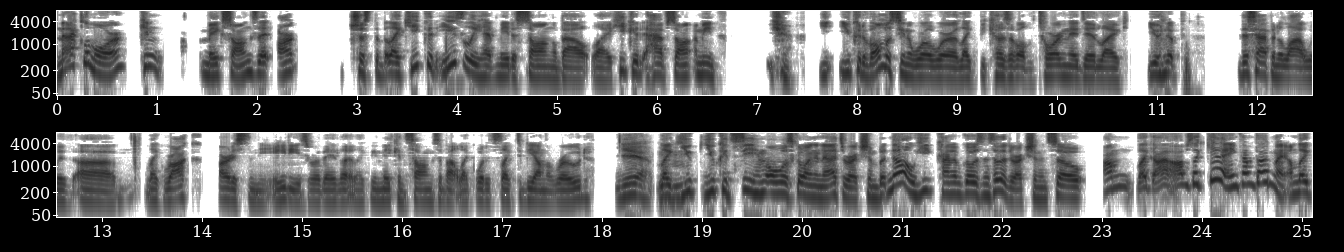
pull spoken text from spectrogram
Macklemore can make songs that aren't just the, like he could easily have made a song about like he could have song. I mean, you, you could have almost seen a world where like because of all the touring they did, like you end up. This happened a lot with uh like rock artists in the '80s, where they like be making songs about like what it's like to be on the road. Yeah, Like mhm. you, you could see him almost going in that direction, but no, he kind of goes in this other direction. And so I'm like, I, I was like, yeah, Ain't Come Dog Night. I'm like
